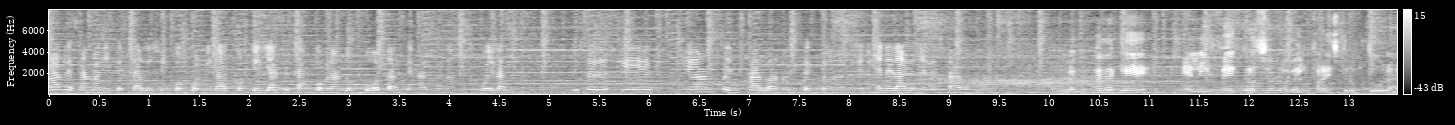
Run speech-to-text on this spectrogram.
padres han manifestado su inconformidad porque ya se están cobrando cuotas en algunas escuelas. ¿Ustedes qué, qué han pensado al respecto en, general en el Estado? Lo que pasa es que el IFECRO solo ve infraestructura.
